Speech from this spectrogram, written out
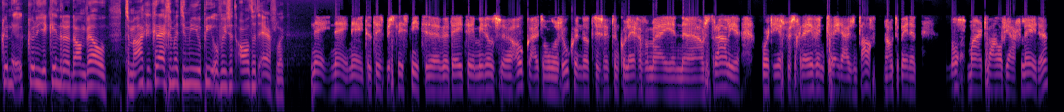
kunnen, kunnen je kinderen dan wel te maken krijgen met de myopie of is het altijd erfelijk? Nee, nee, nee, dat is beslist niet. Uh, we weten inmiddels uh, ook uit onderzoek, en dat is, heeft een collega van mij in uh, Australië voor het eerst beschreven in 2008, notabene nog maar twaalf jaar geleden,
